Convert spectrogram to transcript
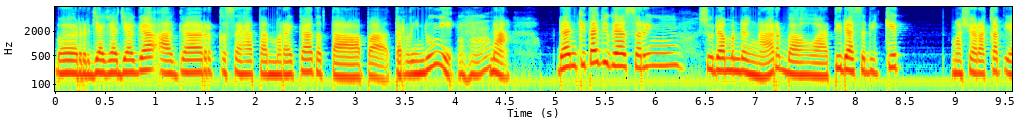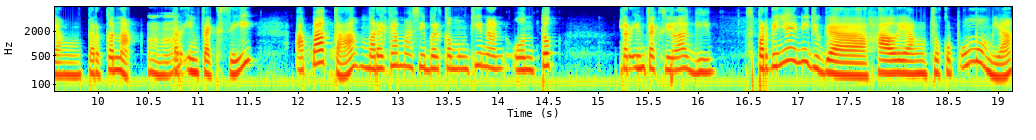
berjaga-jaga agar kesehatan mereka tetap eh, terlindungi. Mhm. Nah, dan kita juga sering sudah mendengar bahwa tidak sedikit masyarakat yang terkena, Mhm. terinfeksi. Apakah mereka masih berkemungkinan untuk terinfeksi lagi? Sepertinya ini juga hal yang cukup umum ya.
